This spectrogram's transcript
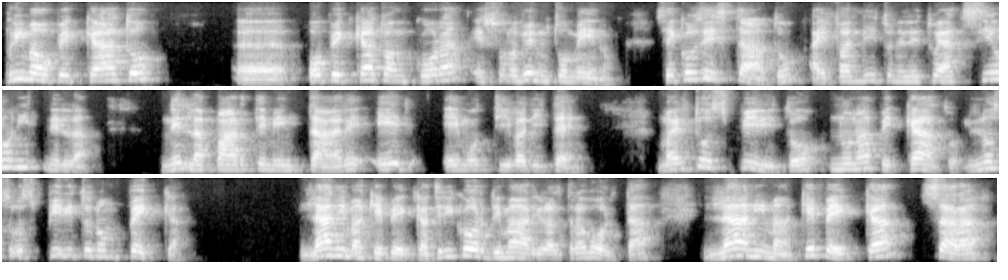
Prima ho peccato, eh, ho peccato ancora e sono venuto meno. Se cos'è stato, hai fallito nelle tue azioni, nella nella parte mentale ed emotiva di te. Ma il tuo spirito non ha peccato, il nostro spirito non pecca. L'anima che pecca, ti ricordi Mario l'altra volta? L'anima che pecca sarà...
